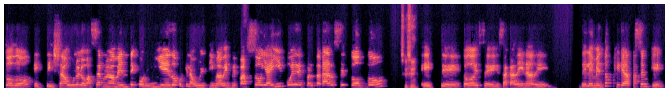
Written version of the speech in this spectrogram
todo, este, y ya uno lo va a hacer nuevamente con miedo, porque la última vez me pasó, y ahí puede despertarse todo, sí, sí. Este, todo ese, esa cadena de, de elementos que hacen que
